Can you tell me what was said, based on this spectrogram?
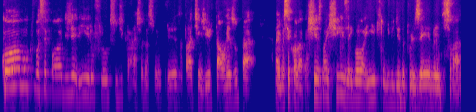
como que você pode gerir o fluxo de caixa da sua empresa para atingir tal resultado. Aí você coloca x mais x é igual a y dividido por z menos lá.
